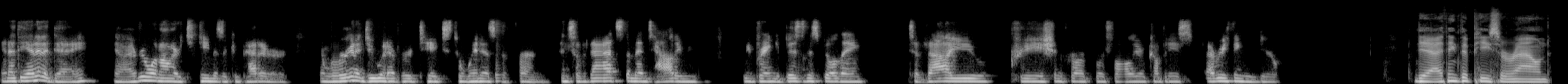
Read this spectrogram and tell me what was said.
And at the end of the day, you know, everyone on our team is a competitor, and we're going to do whatever it takes to win as a firm. And so that's the mentality we, we bring to business building, to value creation for our portfolio companies, everything we do. Yeah, I think the piece around,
